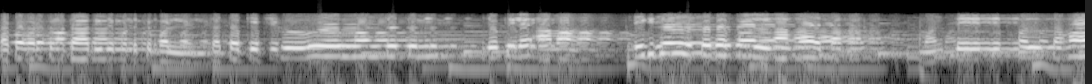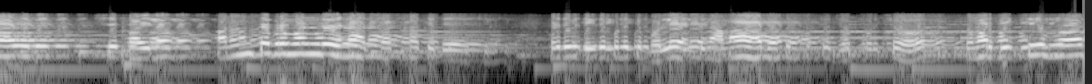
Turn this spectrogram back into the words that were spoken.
তারপর দিদি বললেন, যত কিছু মন্ত্র তুমি জপিলে তবে ফল না হয় তাহা। মন্ত্রের যে ফল তাহা হবে, সে পাইল অনন্ত না সাক্ষাৎ দেখিল দেবী বললেন, তুমি আমার যত মন্ত্র জপ করেছ, তোমার দিগ্জয় হওয়ার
